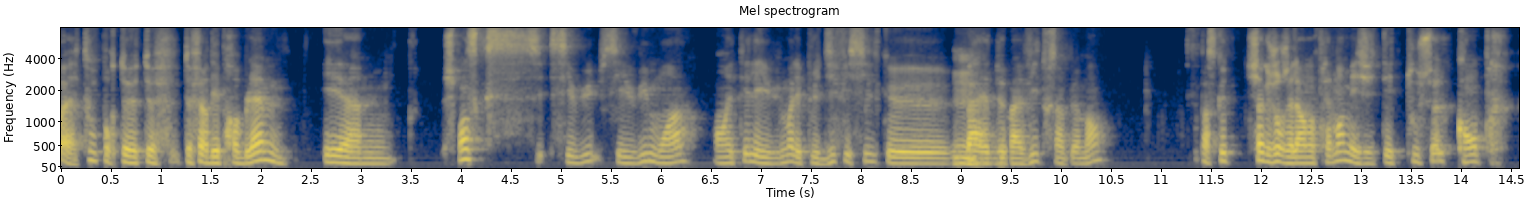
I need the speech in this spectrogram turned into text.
ouais, tout pour te, te, faire des problèmes. Et euh, je pense que ces huit, ces huit mois ont été les huit mois les plus difficiles que, hmm. bah, de ma vie, tout simplement. Parce que chaque jour, j'allais en entraînement, mais j'étais tout seul contre,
